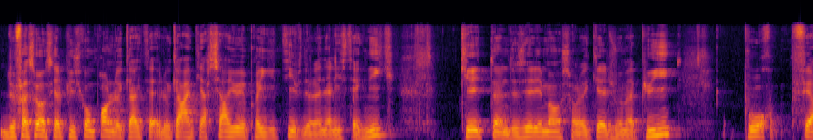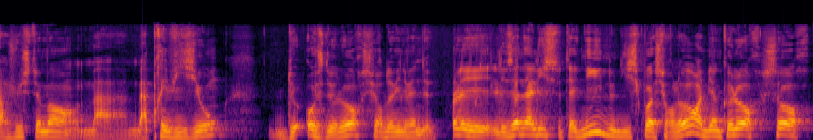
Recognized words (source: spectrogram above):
de façon à ce qu'elles puissent comprendre le caractère, le caractère sérieux et prédictif de l'analyse technique, qui est un des éléments sur lesquels je m'appuie pour faire justement ma, prévision de hausse de l'or sur 2022. Les, analystes techniques nous disent quoi sur l'or? Eh bien que l'or sort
